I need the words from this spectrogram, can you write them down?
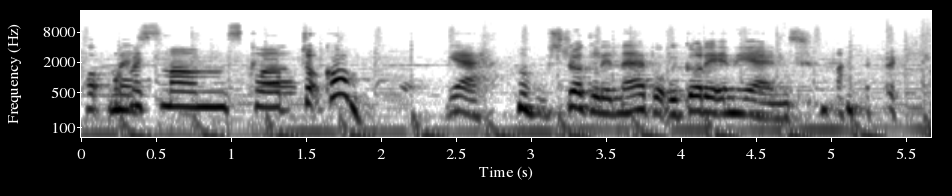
Hot mess. MissMumsClub.com. Yeah, struggling there, but we got it in the end.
